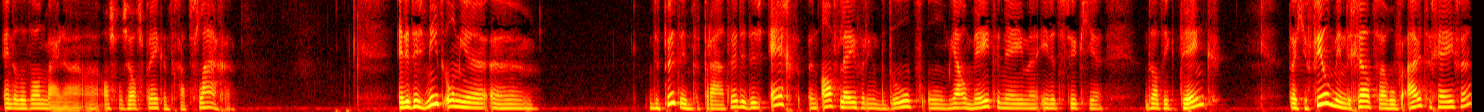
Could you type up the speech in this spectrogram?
en dat het dan bijna eh, als vanzelfsprekend gaat slagen. En dit is niet om je uh, de put in te praten. Dit is echt een aflevering bedoeld om jou mee te nemen in het stukje dat ik denk dat je veel minder geld zou hoeven uit te geven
